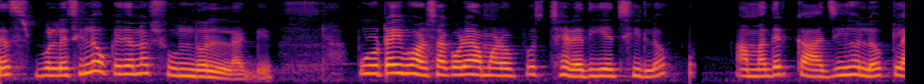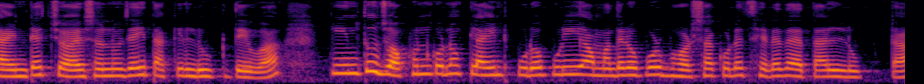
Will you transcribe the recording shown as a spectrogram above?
জাস্ট বলেছিল ওকে যেন সুন্দর লাগে। পুরোটাই ভরসা করে আমার ওপর ছেড়ে দিয়েছিল। আমাদের কাজই হলো ক্লায়েন্টের চয়েস অনুযায়ী তাকে লুক দেওয়া। কিন্তু যখন কোনো ক্লায়েন্ট পুরোপুরি আমাদের ওপর ভরসা করে ছেড়ে দেয় তার লুকটা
